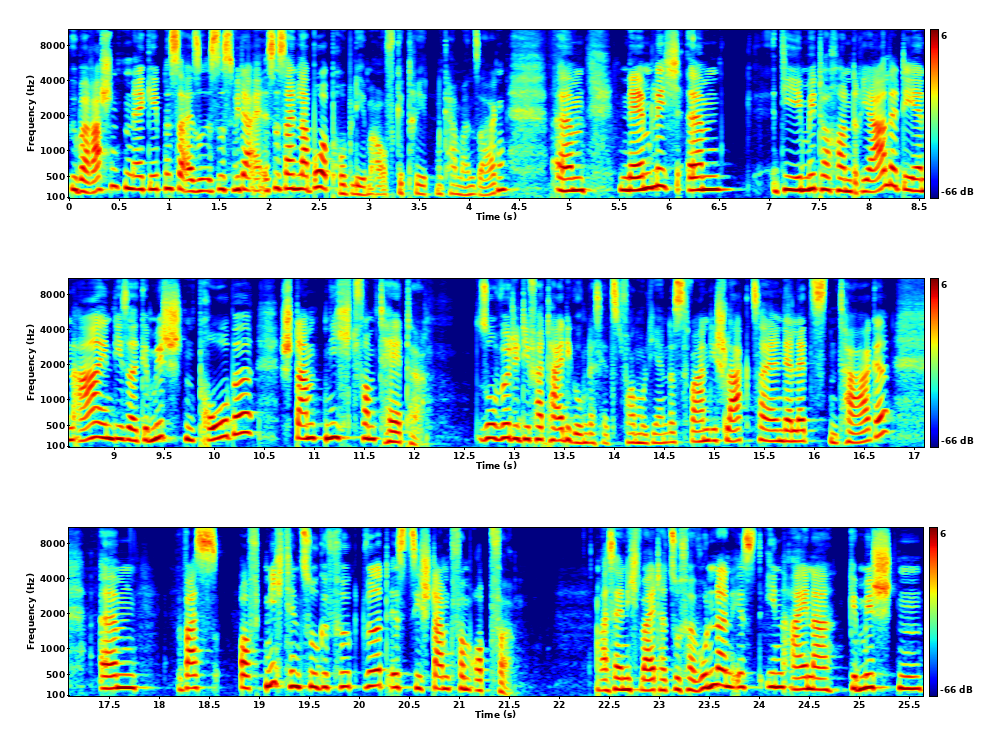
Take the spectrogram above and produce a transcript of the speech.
überraschenden Ergebnisse, also es ist wieder ein, es ist ein Laborproblem aufgetreten, kann man sagen, ähm, nämlich ähm, die mitochondriale DNA in dieser gemischten Probe stammt nicht vom Täter. So würde die Verteidigung das jetzt formulieren. Das waren die Schlagzeilen der letzten Tage. Ähm, was oft nicht hinzugefügt wird, ist, sie stammt vom Opfer. Was ja nicht weiter zu verwundern ist, in einer gemischten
